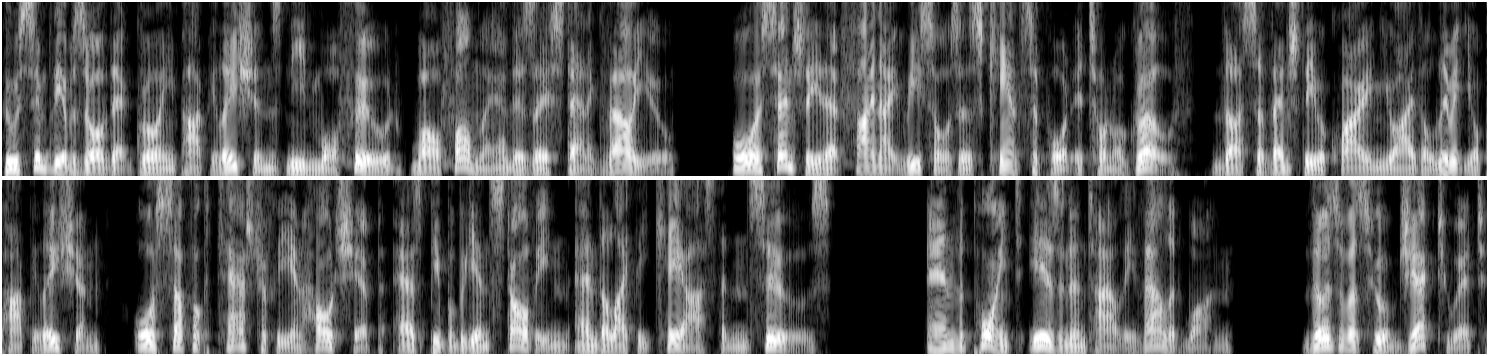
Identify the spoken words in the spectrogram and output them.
who simply observed that growing populations need more food, while farmland is a static value. Or essentially that finite resources can't support eternal growth, thus eventually requiring you either limit your population or suffer catastrophe and hardship as people begin starving and the likely chaos that ensues. And the point is an entirely valid one. Those of us who object to it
